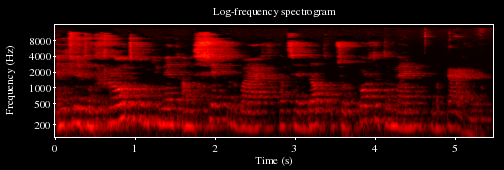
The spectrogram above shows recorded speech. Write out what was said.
En ik vind het een groot compliment aan de sector waard dat zij dat op zo'n korte termijn voor elkaar hebben.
